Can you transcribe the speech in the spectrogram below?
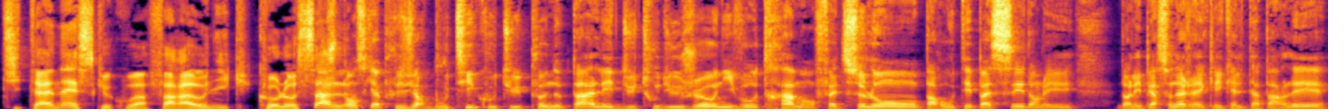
titanesque, quoi, pharaonique, colossal. Je pense qu'il y a plusieurs boutiques où tu peux ne pas aller du tout du jeu au niveau trame, en fait, selon par où t'es passé dans les, dans les personnages avec lesquels t'as parlé.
